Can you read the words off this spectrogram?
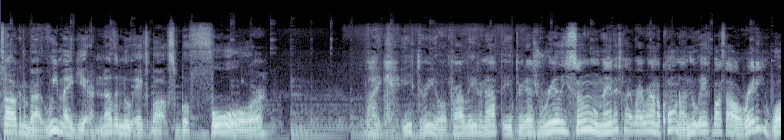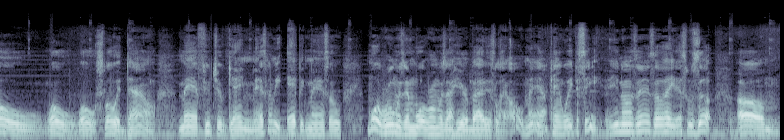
talking about we may get another new Xbox before like E3 or probably even after E3. That's really soon, man. It's like right around the corner. A new Xbox already? Whoa, whoa, whoa. Slow it down. Man, future of gaming, man. It's gonna be epic, man. So more rumors and more rumors I hear about it. It's like, oh man, I can't wait to see. You know what I'm saying? So hey, that's what's up. Um,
